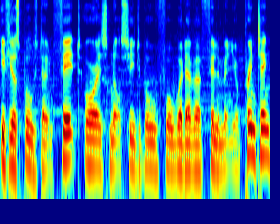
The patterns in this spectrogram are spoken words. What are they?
if your spools don't fit or it's not suitable for whatever filament you're printing.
